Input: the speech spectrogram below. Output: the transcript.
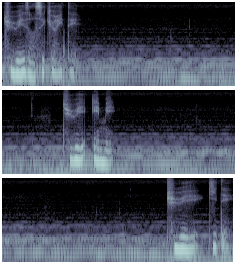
Tu es en sécurité. Tu es aimé. Tu es guidé.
